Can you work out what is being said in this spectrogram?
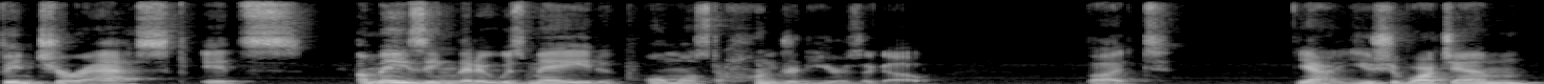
Fincher esque. It's amazing that it was made almost 100 years ago. But yeah, you should watch M.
